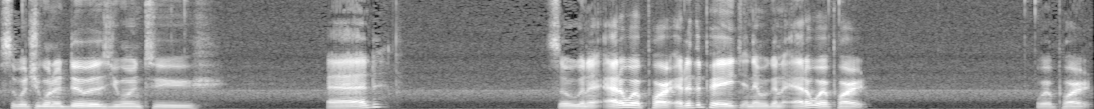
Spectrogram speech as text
So what you want to do is you want to add so we're gonna add a web part, edit the page, and then we're gonna add a web part, web part,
